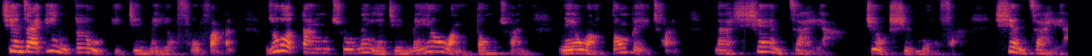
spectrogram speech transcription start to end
现在印度已经没有佛法了。如果当初楞严经没有往东传，没有往东北传，那现在呀就是末法，现在呀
